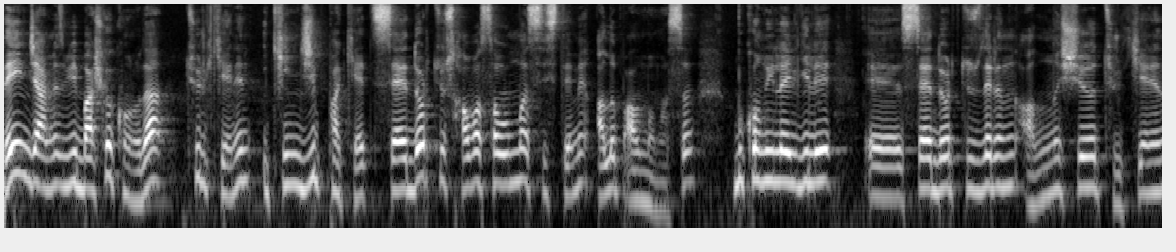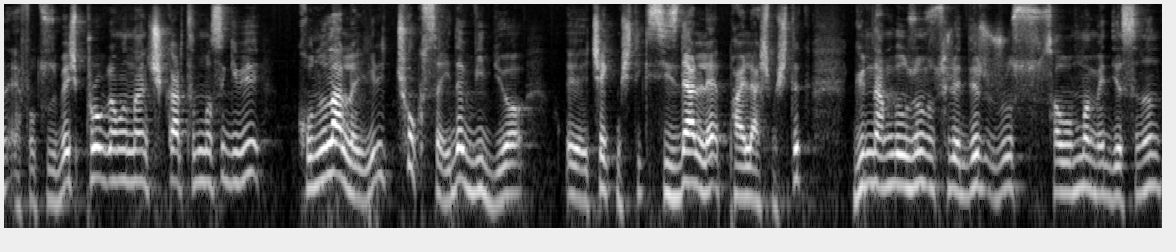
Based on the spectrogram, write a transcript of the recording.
Değineceğimiz bir başka konuda Türkiye'nin ikinci paket S-400 hava savunma sistemi alıp almaması. Bu konuyla ilgili e, S-400'lerin alınışı, Türkiye'nin F-35 programından çıkartılması gibi konularla ilgili çok sayıda video e, çekmiştik. Sizlerle paylaşmıştık. Gündemde uzun süredir Rus savunma medyasının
